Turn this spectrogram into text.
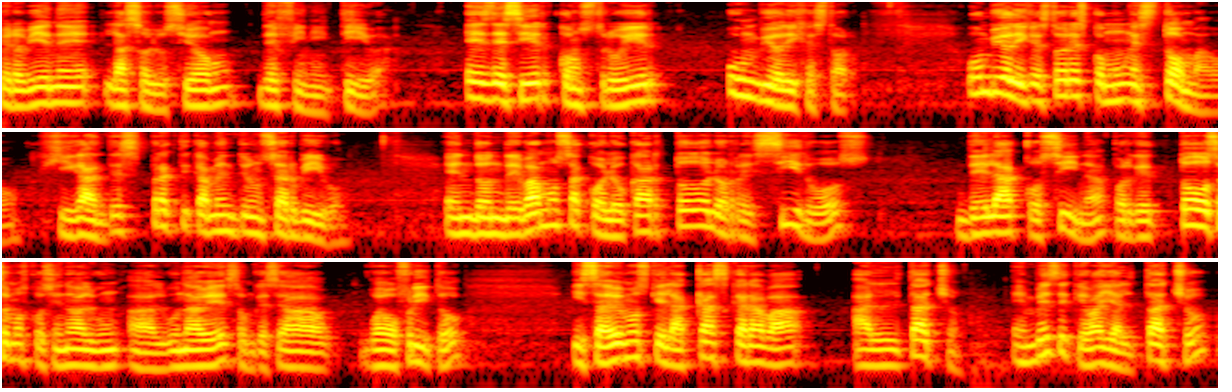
pero viene la solución definitiva, es decir, construir un biodigestor. Un biodigestor es como un estómago gigante, es prácticamente un ser vivo, en donde vamos a colocar todos los residuos de la cocina, porque todos hemos cocinado algún, alguna vez, aunque sea huevo frito, y sabemos que la cáscara va al tacho. En vez de que vaya al tacho,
